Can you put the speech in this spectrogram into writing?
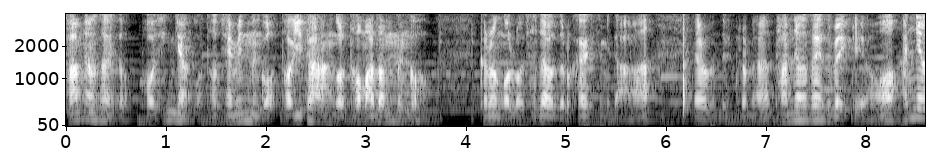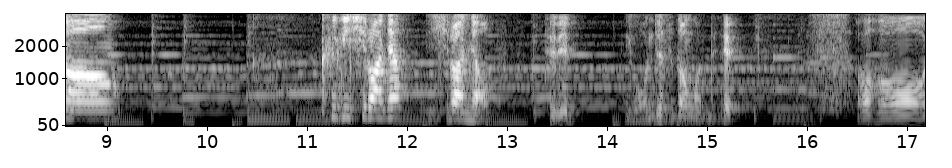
다음 영상에서 더 신기한 거, 더 재밌는 거, 더 이상한 거, 더 맛없는 거 그런 걸로 찾아오도록 하겠습니다. 여러분들 그러면 다음 영상에서 뵐게요. 안녕. 크기 싫어하냐? 싫어하냐? 드립. 이거 언제 쓰던 건데? 어허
